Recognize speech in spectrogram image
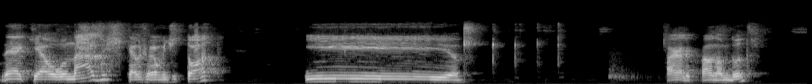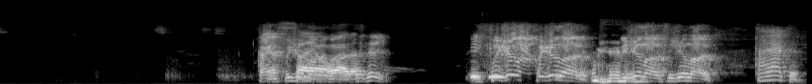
né? Que é o Nasus, que eu jogava de top. E. Caralho, qual é o nome do outro? Cara, Essa fugiu o é nome agora. Ih, Fugiu o nome, fugiu o nome. Fugiu o nome, fugiu o nome. Caraca.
